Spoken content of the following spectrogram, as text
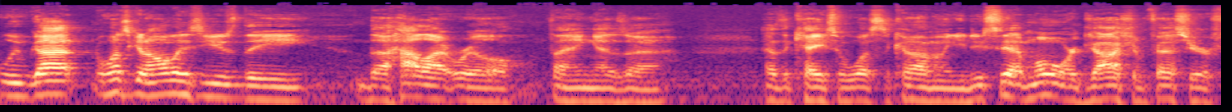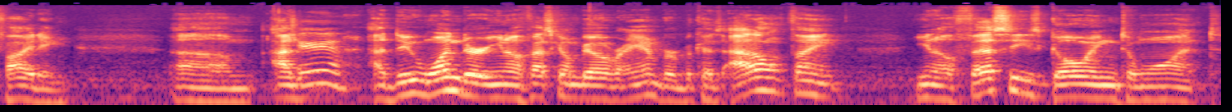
we've got once again always use the the highlight reel thing as a as a case of what's to come. And you do see that moment where Josh and Fessy are fighting. Um, I True. I do wonder, you know, if that's going to be over Amber because I don't think, you know, Fessy's going to want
